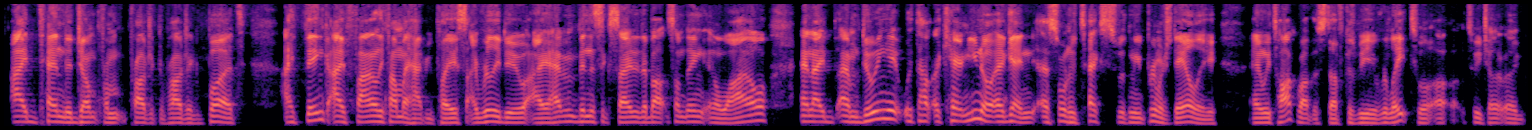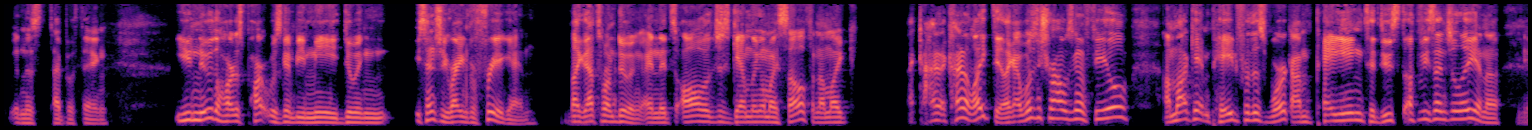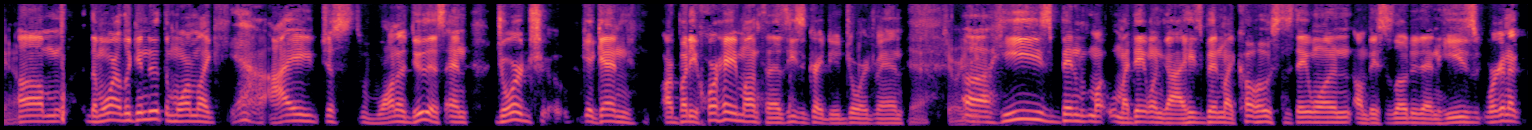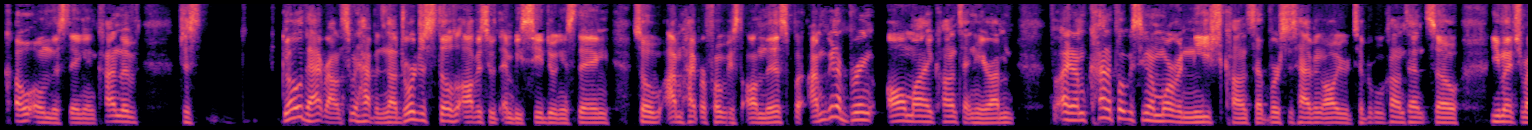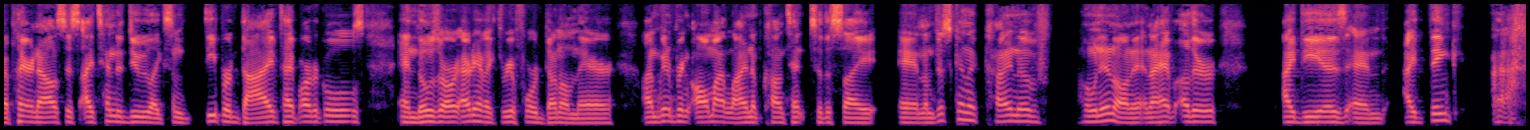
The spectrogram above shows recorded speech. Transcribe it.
I tend to jump from project to project, but I think I finally found my happy place. I really do. I haven't been this excited about something in a while, and I I'm doing it without a care. And you know, again, as someone who texts with me pretty much daily, and we talk about this stuff because we relate to uh, to each other like in this type of thing. You knew the hardest part was going to be me doing essentially writing for free again. Like that's what I'm doing, and it's all just gambling on myself. And I'm like, I kind of kind of liked it. Like I wasn't sure how I was gonna feel. I'm not getting paid for this work. I'm paying to do stuff essentially. And uh, Yeah. um, the more I look into it, the more I'm like, yeah, I just want to do this. And George, again, our buddy Jorge Montez, he's a great dude. George, man, Yeah. Georgie. uh, he's been my, my day one guy. He's been my co-host since day one on Bases Loaded, and he's we're gonna co-own this thing and kind of just go that route and see what happens. Now George is still obviously with NBC doing his thing, so I'm hyper focused on this, but I'm gonna bring all my content here. I'm and I'm kind of focusing on more of a niche concept versus having all your typical content. So you mentioned my player analysis. I tend to do like some deeper dive type articles, and those are I already have like three or four done on there. I'm gonna bring all my lineup content to the site, and I'm just gonna kind of hone in on it. And I have other ideas, and I think ah,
